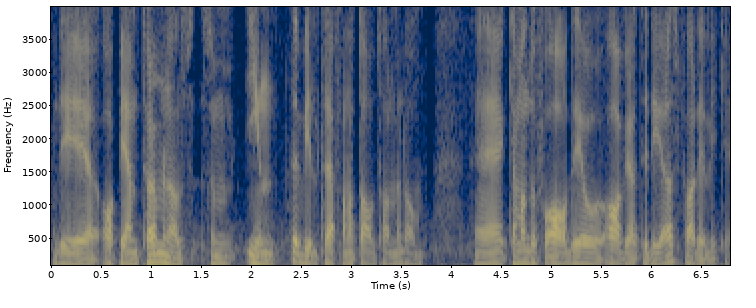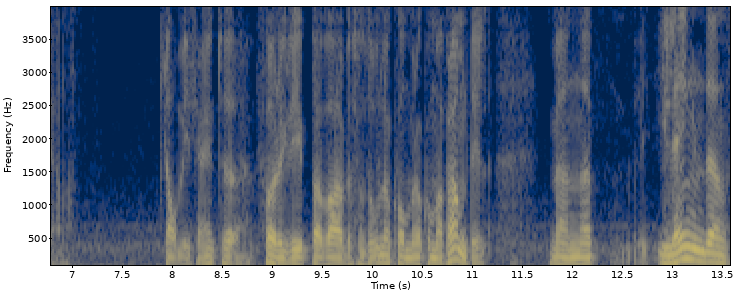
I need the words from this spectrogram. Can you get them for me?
det är APM Terminals som inte vill träffa något avtal med dem. Eh, kan man då få AD att avgöra till deras fördel lika gärna? Ja, vi kan ju inte föregripa vad Arbetsdomstolen kommer att komma fram till. Men eh, i längden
